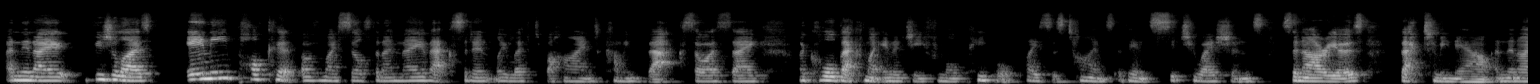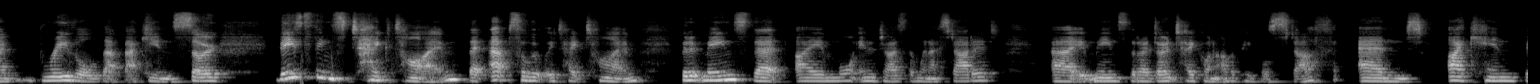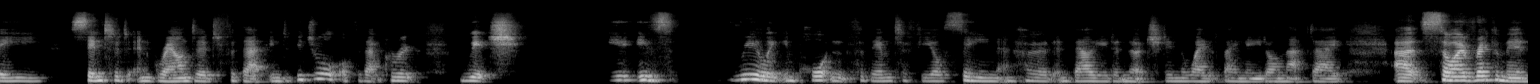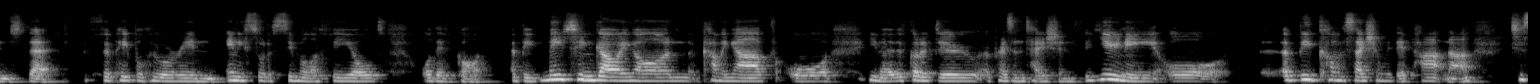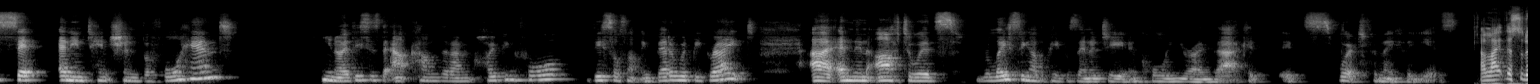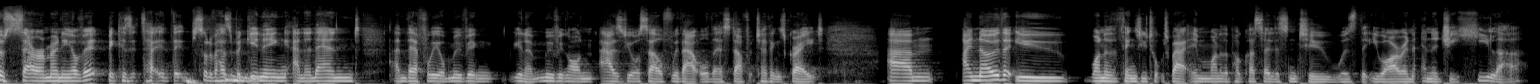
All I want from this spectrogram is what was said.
And then I visualize any pocket of myself that I may have accidentally left behind coming back. So I say, I call back my energy from all people, places, times, events, situations, scenarios back to me now. And then I breathe all that back in. So these things take time. They absolutely take time, but it means that I am more energized than when I started. Uh, it means that I don't take on other people's stuff and I can be centered and grounded for that individual or for that group, which is really important for them to feel seen and heard and valued and nurtured in the way that they need on that day. Uh, so I recommend that for people who are in any sort of similar field or they've got a big meeting going on coming up or you know they've got to do a presentation for uni or a big conversation with their partner to set an intention beforehand you know this is the outcome that i'm hoping for this or something better would be great. Uh, and then afterwards, releasing other people's energy and calling your own back. It, it's worked for me for years. I like the sort of ceremony of it because it, it sort of has a hmm. beginning and an end, and therefore you're moving, you know, moving on as yourself without all their stuff, which I think is great. Um, I know that you. One of the things you talked about in one of the podcasts I listened to was that you are an energy healer,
